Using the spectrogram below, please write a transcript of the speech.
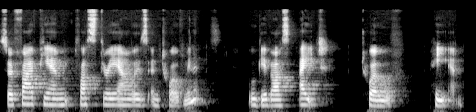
So 5 p.m. plus 3 hours and 12 minutes will give us 8.12 p.m.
